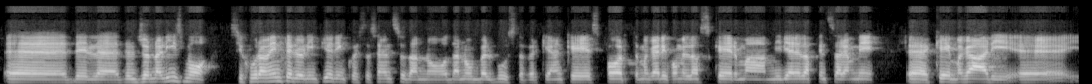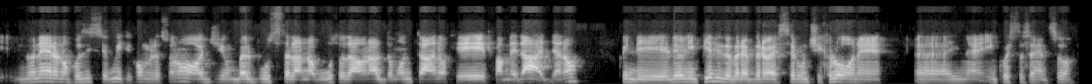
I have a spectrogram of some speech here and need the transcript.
eh, del, del, giornalismo, sicuramente le Olimpiadi in questo senso danno, danno un bel boost, perché anche sport magari come la scherma, mi viene da pensare a me, eh, che magari eh, non erano così seguiti come lo sono oggi, un bel boost l'hanno avuto da un Aldo Montano che fa medaglia, no? Quindi le Olimpiadi dovrebbero essere un ciclone eh, in, in, questo senso.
